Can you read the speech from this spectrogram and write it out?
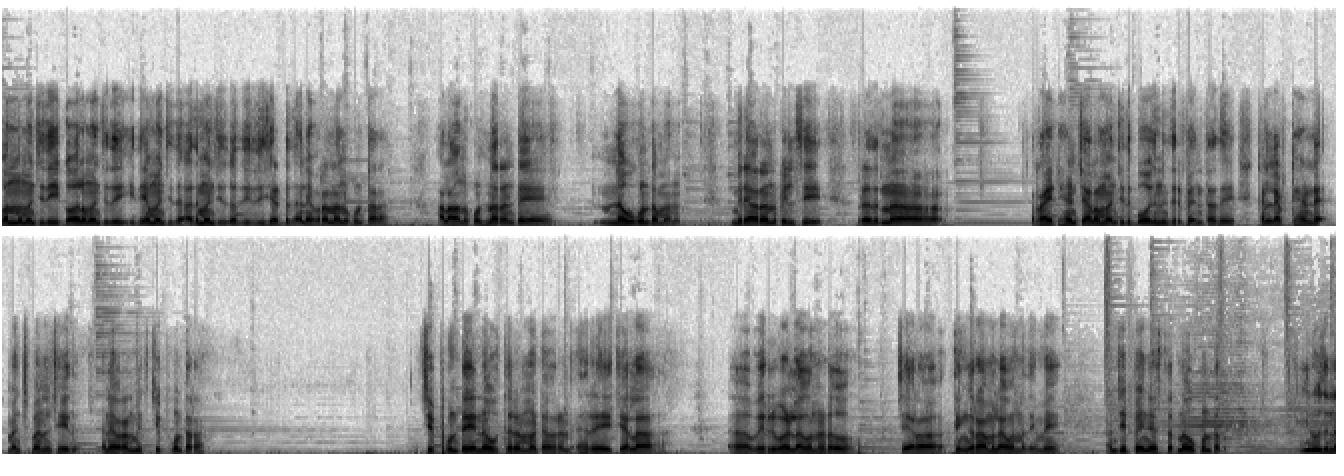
కన్ను మంచిది కాలు మంచిది ఇదే మంచిది అది మంచిది కాదు ఇది చెడ్డది అని ఎవరన్నా అనుకుంటారా? అలా అనుకుంటున్నారంటే నవ్వుకుంటాం మనం. మీరు ఎవరైనా పిలిచి బ్రదర్ నా రైట్ హ్యాండ్ చాలా మంచిది భోజనం తిరిపోతుంది కానీ లెఫ్ట్ హ్యాండే మంచి పనులు చేయదు అని ఎవరైనా మీరు చెప్పుకుంటారా? చెప్పుకుంటే నవ్వుతారనమాట ఎవరైనా. అరే చాలా ఆ, వెర్రివాళ్ళగా ఉన్నాడు. చాలా తింగరామలా ఉన్నదేమే అని చెప్పి ఏం చేస్తారు? నవ్వుకుంటారు. ఈ రోజున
